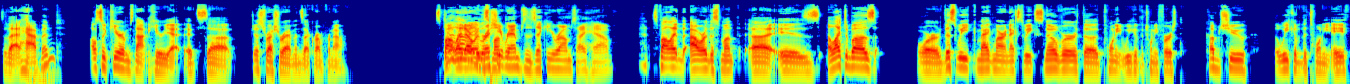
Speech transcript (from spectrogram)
so that happened. Also, Kyurem's not here yet. It's uh, just Reshiram and Zekrom for now. Spotlight you know how hour many this month. Rams and Zeki Rams I have. Spotlight hour this month uh, is Electabuzz for this week, Magmar next week, Snover the twenty week of the twenty first, Cubchoo the week of the twenty eighth.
